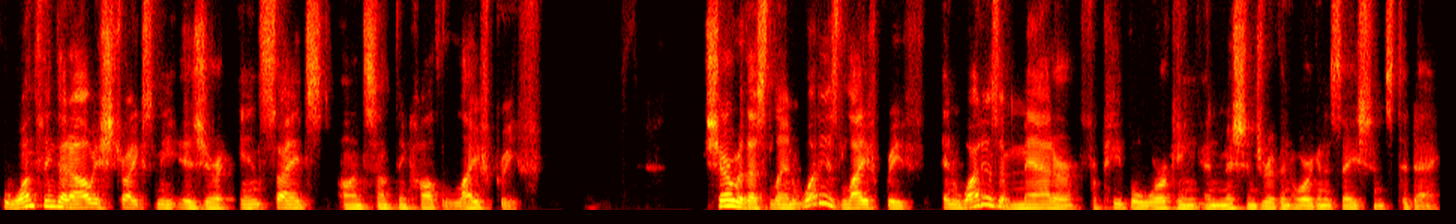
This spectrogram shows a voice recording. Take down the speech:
one thing that always strikes me is your insights on something called life grief. Share with us, Lynne, what is life grief and why does it matter for people working in mission driven organizations today?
